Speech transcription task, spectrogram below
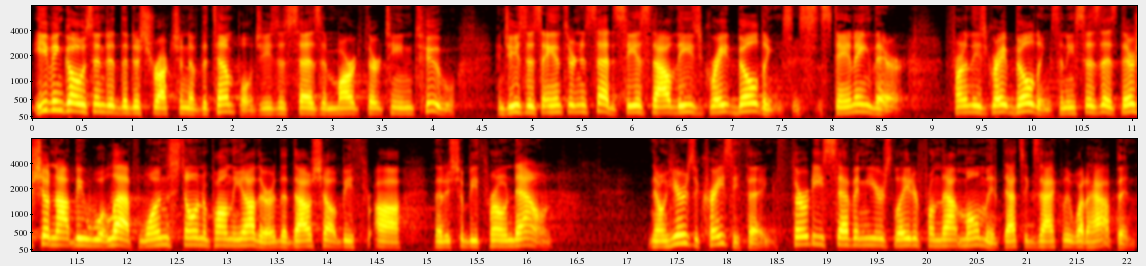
Even goes into the destruction of the temple. Jesus says in Mark 13, 2, and Jesus answered and said, Seest thou these great buildings? He's standing there in front of these great buildings. And he says this, There shall not be left one stone upon the other that thou shalt be, uh, that it should be thrown down. Now, here's the crazy thing 37 years later from that moment, that's exactly what happened.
